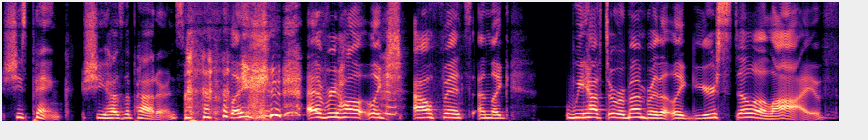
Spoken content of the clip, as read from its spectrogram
she's pink she has the patterns like every hol- like sh- outfits and like we have to remember that like you're still alive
